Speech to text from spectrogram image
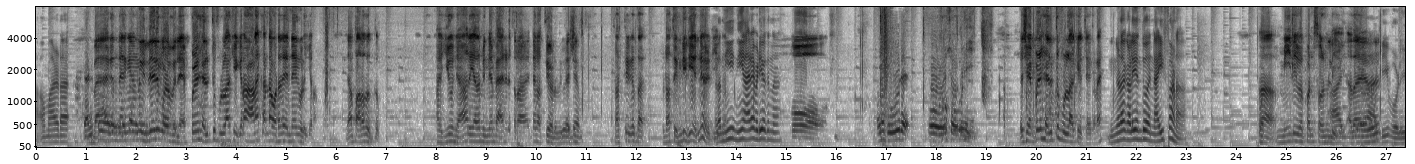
അവന്മാരുടെ ബാഗും തേങ്ങയൊന്നും ഇല്ലേലും കുഴപ്പമില്ല. എപ്പോഴും ഹെൽത്ത് ഫുള്ളാക്കി വെക്കണം. ആളെ കണ്ട ഉടനെ എന്നെയും വിളിക്കണം ഞാൻ പറന്നെത്തും അയ്യോ ഞാൻ അറിയാതെ പിന്നെയും പാൻ എടുത്തറ എന്റെ കത്തി എന്റെ- കത്തിയൊക്കെ എടാ തെണ്ടി നീ എന്നെ നീ നീ ആരെ വെടി വെക്കുന്നത് ഓ ദൂരെ. ഓ. പക്ഷെ എപ്പോഴും ഹെൽത്ത് വെച്ചേക്കണേ. നിങ്ങളുടെ കളി എന്തുവാ? നൈഫാണാ ആ മീലി വെപ്പൺസ് ഓൺലി അതായത് അടിപൊളി.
